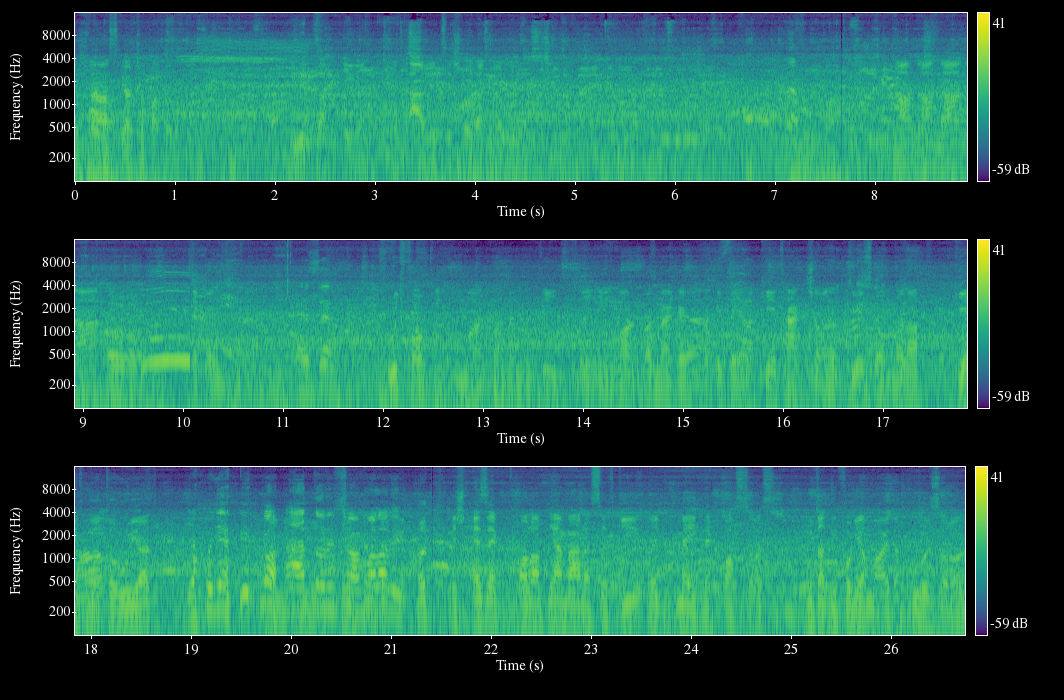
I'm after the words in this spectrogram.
És válasz ki a csapatot. Igen, ABC sorrendben volt. Nem úgy van. Na, na, na, na, ó. Ezzel? Úgy fog, hogy markad meg, mint így, így, így markad meg. eh, Itt ilyen a két hátsó tűzgombon a két mutató ujjad. Ja, hogy a háton is van valami? És ezek alapján választod ki, hogy melyiknek passzolsz. Mutatni fogja majd a kurzoron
